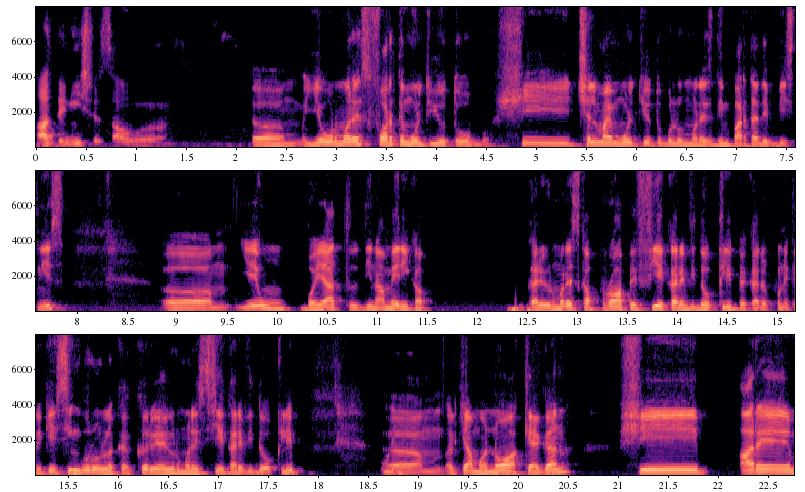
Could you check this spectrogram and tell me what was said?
alte nișe sau... uh, Um, Eu urmăresc foarte mult YouTube și cel mai mult YouTube îl urmăresc din partea de business. Um, E un băiat din America care îi urmăresc aproape fiecare videoclip pe care îl pune. Cred că e singurul că- căruia îi urmăresc fiecare videoclip. Ui. Um, Îl cheamă Noah Kagan și are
